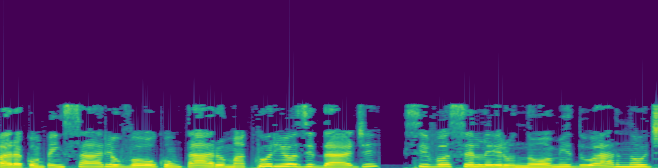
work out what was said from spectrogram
Para compensar, eu vou contar uma curiosidade. Se você ler o nome do Arnold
